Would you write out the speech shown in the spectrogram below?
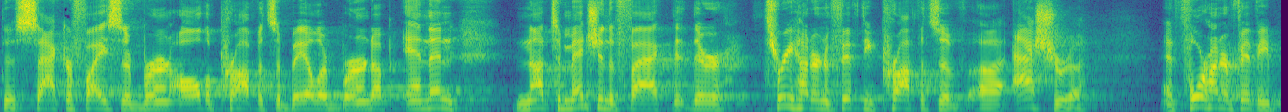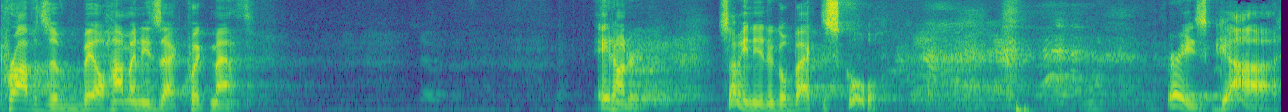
the sacrifices are burned, all the prophets of Baal are burned up, and then not to mention the fact that there are 350 prophets of uh, Asherah and 450 prophets of Baal. How many is that? Quick math. 800. Some of you need to go back to school. Praise God.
